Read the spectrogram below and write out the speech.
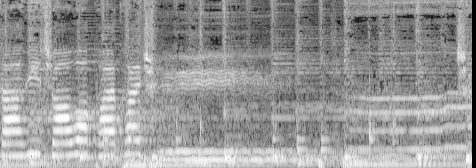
大雨叫我快快去。乘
